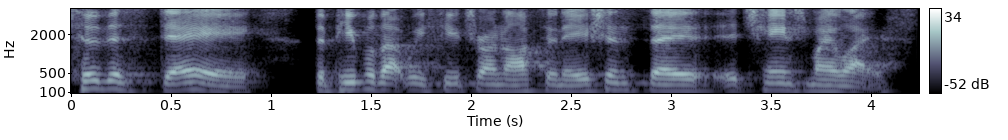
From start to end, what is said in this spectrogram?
to this day, the people that we feature on Octonation say it changed my life.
